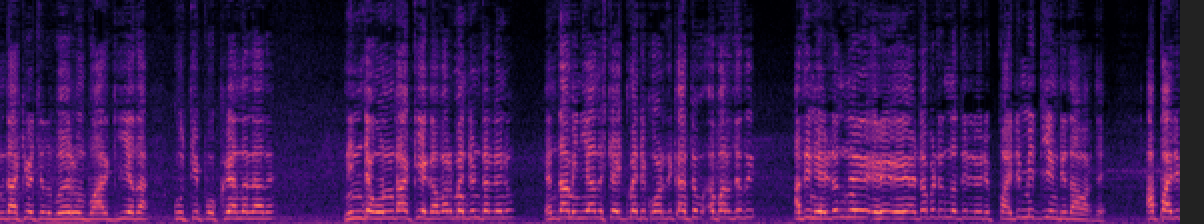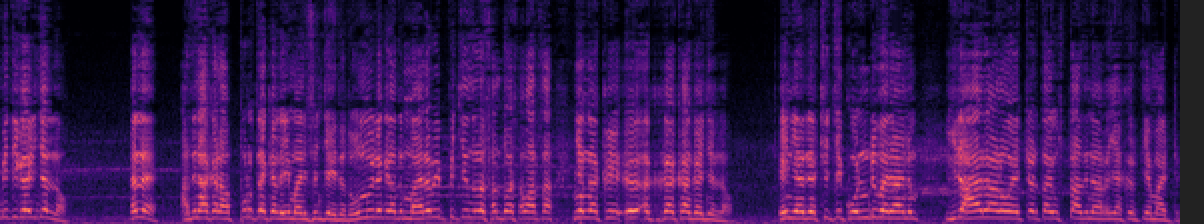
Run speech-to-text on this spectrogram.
ഉണ്ടാക്കി വെച്ചത്? വെറും വർഗീയത കുത്തിപ്പൊക്കുക എന്നല്ലാതെ. നിന്റെ ഉണ്ടാക്കിയ ഗവൺമെന്റ് ഉണ്ടല്ലോ എന്താ മിനിയാന്ന് സ്റ്റേറ്റ്മെന്റ് കോടതിക്കകത്ത് പറഞ്ഞത്? അതിന് എഴുന്ന് ഇടപെടുന്നതിൽ ഒരു പരിമിതി ഉണ്ട് എന്നാ പറഞ്ഞത് ആ പരിമിതി കഴിഞ്ഞല്ലോ. അല്ലേ? അതിനേക്കാൾ അപ്പുറത്തേക്കല്ല ഈ മനുഷ്യൻ ചെയ്തത്. ഒന്നുമില്ലെങ്കിൽ അത് മരവിപ്പിച്ചെന്നുള്ള സന്തോഷ വാർത്ത ഞങ്ങൾക്ക് കേൾക്കാൻ കഴിഞ്ഞല്ലോ. ഇനി അത് രക്ഷിച്ച് കൊണ്ടുവരാനും ഇതാരാണോ ഏറ്റെടുത്ത ഉസ്താദിനെ അറിയാം കൃത്യമായിട്ട്.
